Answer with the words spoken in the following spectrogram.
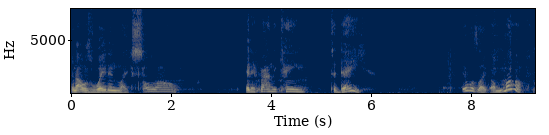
And I was waiting like so long. And it finally came today. It was like a month.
